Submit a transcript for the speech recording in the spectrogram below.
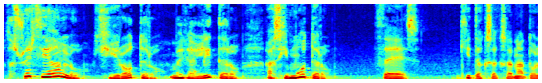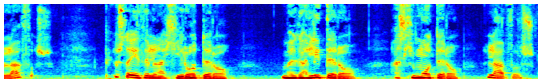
θα σου έρθει άλλο, χειρότερο, μεγαλύτερο, ασχημότερο. Θες, κοίταξα ξανά το λάθος. Ποιος θα ήθελε ένα χειρότερο, μεγαλύτερο, ασχημότερο λάθος;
